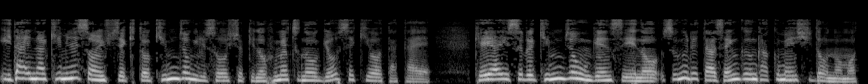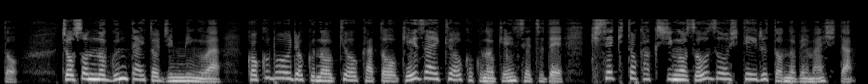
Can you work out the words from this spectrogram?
偉大なキム・イソン主席とキム・ジョギル総書記の不滅の業績を称え、敬愛するキム・ジョン元帥の優れた戦軍革命指導のもと、朝鮮の軍隊と人民は国防力の強化と経済強国の建設で奇跡と革新を創造していると述べました。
